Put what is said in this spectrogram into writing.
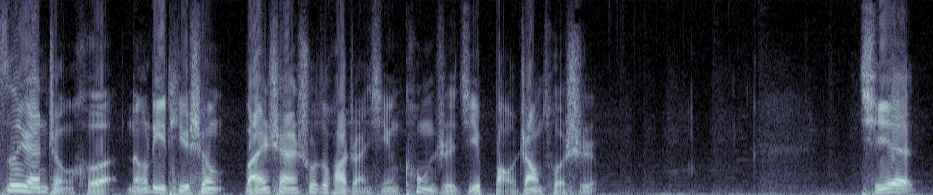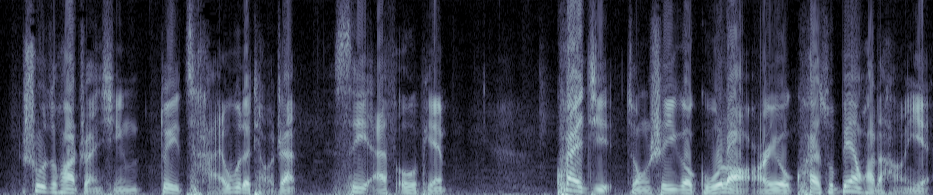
资源整合，能力提升，完善数字化转型控制及保障措施。企业数字化转型对财务的挑战，CFO 篇。会计总是一个古老而又快速变化的行业。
